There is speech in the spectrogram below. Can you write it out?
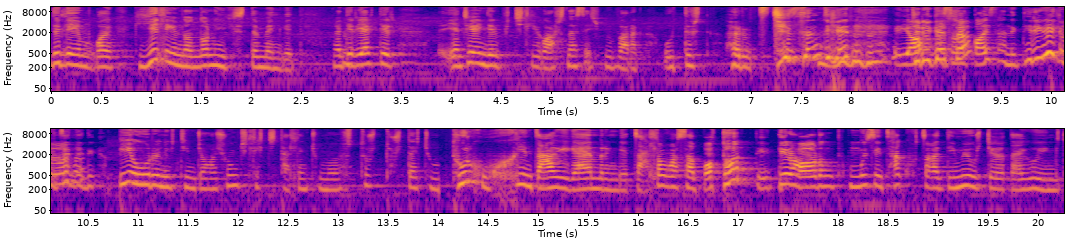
хэдүүлээ юм гоё гэгээлэг юм дундуур нь хийх хэрэгтэй байна гэдэг Тэр яг тэр янчгийн дээр бичлэгийг орсноос ич би бараг өдөрт 20 үзчихсэн. Тэгээд тэрийгээ гой санаг тэрийгээ л үзээд. Би өөрөө нэг тийм жоохон шүмжлэгч талын ч юм уу, төр туртай ч юм төрх өгөхийн заагийг амар ингээ залуугасаа бодоод тэр хооронд хүмүүсийн цаг хугацаагаа дэмий үрж байгаад айгүй ингэж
